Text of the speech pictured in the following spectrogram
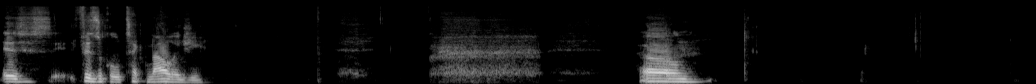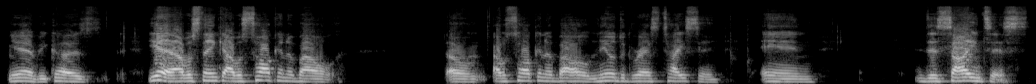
is physical technology. Um, Yeah, because yeah, I was thinking I was talking about um, I was talking about Neil deGrasse Tyson and the scientist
